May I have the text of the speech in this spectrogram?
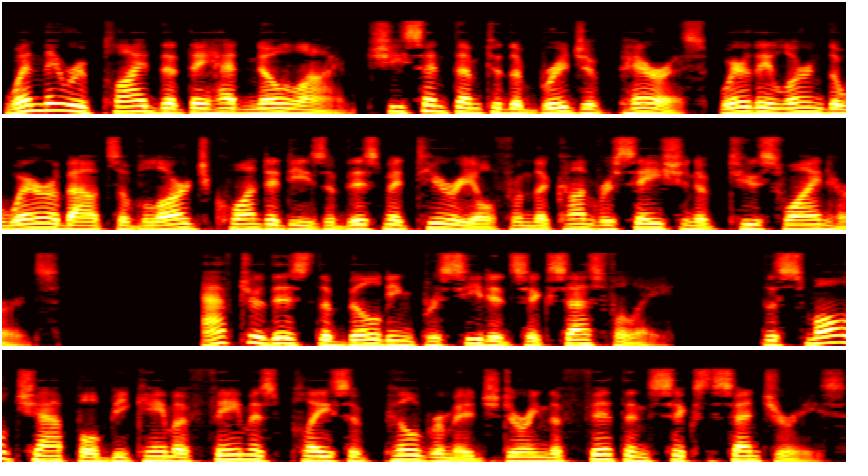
When they replied that they had no lime, she sent them to the Bridge of Paris, where they learned the whereabouts of large quantities of this material from the conversation of two swineherds. After this the building proceeded successfully. The small chapel became a famous place of pilgrimage during the 5th and 6th centuries.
